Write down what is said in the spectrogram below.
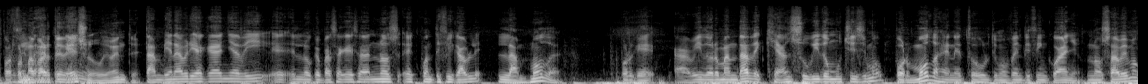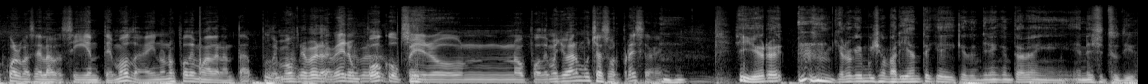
forma parte de eso, obviamente. También habría que añadir, eh, lo que pasa que esa no es cuantificable, las modas porque ha habido hermandades que han subido muchísimo por modas en estos últimos 25 años. No sabemos cuál va a ser la siguiente moda y no nos podemos adelantar. Podemos ver un poco, pero nos podemos llevar muchas sorpresas. ¿eh? Sí, yo creo, creo, que hay muchas variantes que, tendrían que entrar en, ese estudio.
